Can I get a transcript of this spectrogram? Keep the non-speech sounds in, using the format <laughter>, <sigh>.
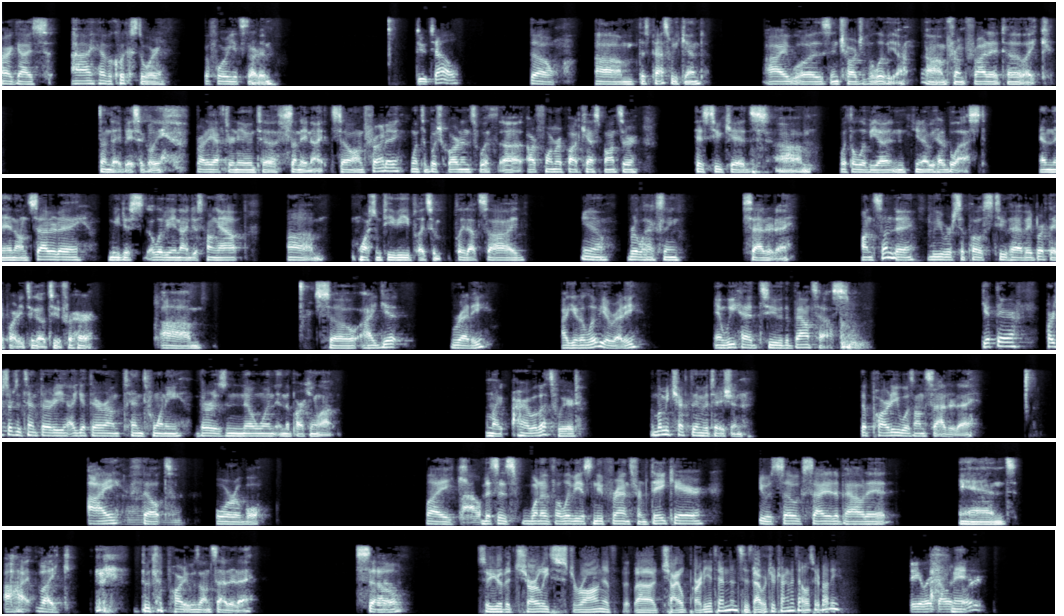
All right, guys. I have a quick story before we get started. Do tell. So, um, this past weekend, I was in charge of Olivia um, from Friday to like Sunday, basically Friday afternoon to Sunday night. So on Friday, went to Busch Gardens with uh, our former podcast sponsor, his two kids, um, with Olivia, and you know we had a blast. And then on Saturday, we just Olivia and I just hung out, um, watched some TV, played some played outside, you know, relaxing. Saturday. On Sunday, we were supposed to have a birthday party to go to for her. Um, so I get ready. I get Olivia ready, and we head to the bounce house. Get there. Party starts at ten thirty. I get there around ten twenty. There is no one in the parking lot. I'm like, all right, well that's weird. Let me check the invitation. The party was on Saturday. I uh, felt horrible. Like Wow. this is one of Olivia's new friends from daycare. She was so excited about it. And I like <clears throat> the party was on Saturday. So So you're the Charlie Strong of uh, child party attendance? Is that what you're trying to tell us here, buddy? Daylight dollar Man. short.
